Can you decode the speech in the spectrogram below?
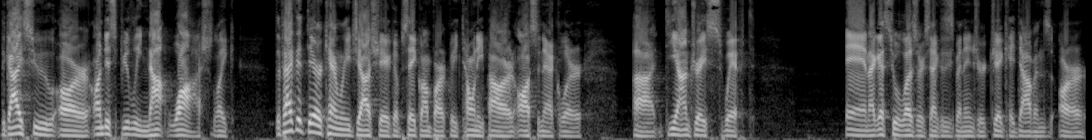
the guys who are undisputedly not washed, like the fact that Derrick Henry, Josh Jacobs, Saquon Barkley, Tony Pollard, Austin Ekeler, uh, D'Andre Swift, and I guess to a lesser extent because he's been injured, J.K. Dobbins are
